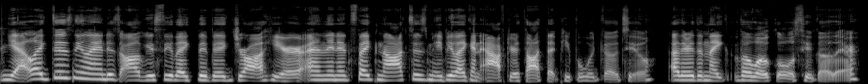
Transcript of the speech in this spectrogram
yeah, like Disneyland is obviously like the big draw here, and then it's like Knott's is maybe like an afterthought that people would go to, other than like the locals who go there.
